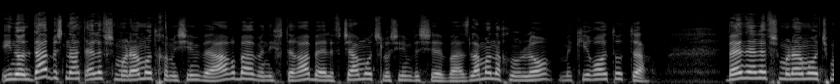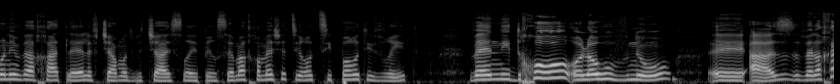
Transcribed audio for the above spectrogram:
היא נולדה בשנת 1854 ונפטרה ב-1937, אז למה אנחנו לא מכירות אותה? בין 1881 ל-1919 היא פרסמה חמש יצירות ציפורת עברית, והן נדחו או לא הובנו אז, ולכן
